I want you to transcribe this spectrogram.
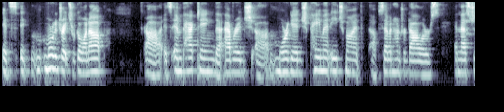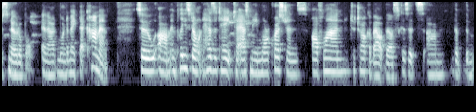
it's it, mortgage rates are going up uh, it's impacting the average uh, mortgage payment each month of $700. And that's just notable. And I wanted to make that comment. So, um, and please don't hesitate to ask me more questions offline to talk about this because it's um, the, the,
